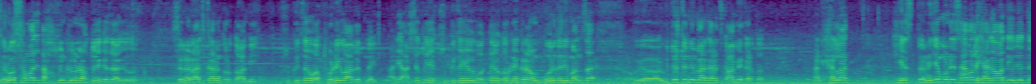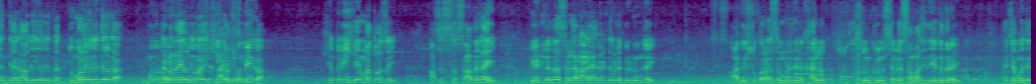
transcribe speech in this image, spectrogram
सर्व समाज इथं हसून खेळून राहतो एका जागेवर. सगळं राजकारण करतो. आम्ही चुकीचं वा- थोडे वागत नाहीत. आणि असं हे चुकीचं हे वक्तव्य करून ग्राउंड गोरगरिबांचं वितुष्ट निर्माण करायचं काम हे करतात. आणि ह्याला हेच धनंजय मुंडे साहेबाला ह्या गावात येऊ देत नाही त्या गावात येऊ देत नाही. तुम्हाला येऊ देतील का? त्याला नाही येऊ देतील ही गोष्ट तुम्ही का? हे तुम्ही हे महत्वाचं आहे. असं साधं नाही. पेटलं तर सगळं राड ह्याकडे तिकडे पेटून जाईल. आम्ही सुकारा समृद्धीनं खायलो हसून खेळून सगळं समाज इथे एकत्र आहे. ह्याच्यामध्ये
